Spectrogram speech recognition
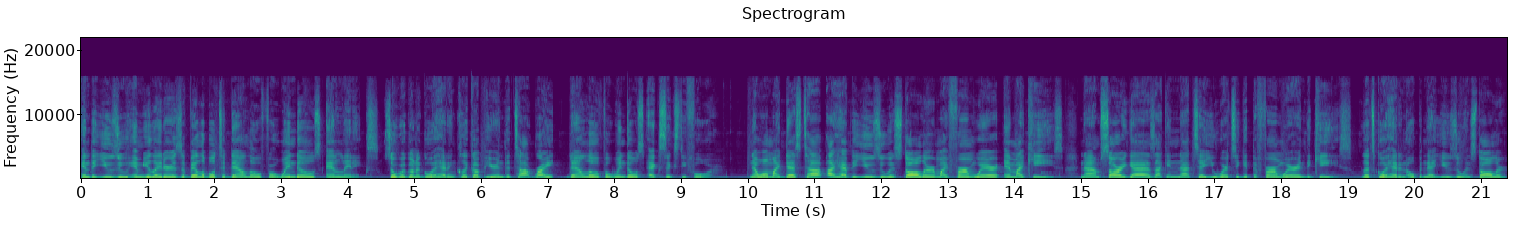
And the Yuzu emulator is available to download for Windows and Linux. So we're gonna go ahead and click up here in the top right, download for Windows x64. Now on my desktop, I have the Yuzu installer, my firmware, and my keys. Now I'm sorry guys, I cannot tell you where to get the firmware and the keys. Let's go ahead and open that Yuzu installer.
